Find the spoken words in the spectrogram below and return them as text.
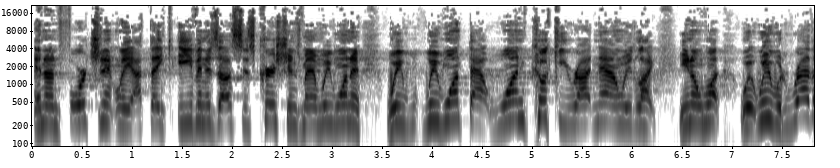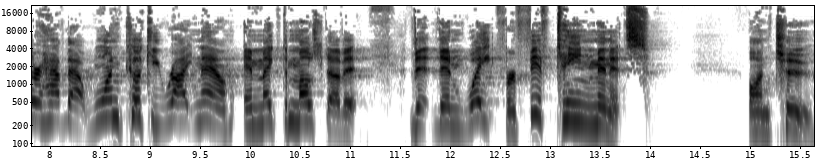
And unfortunately, I think even as us as Christians, man, we want to we we want that one cookie right now. We'd like, you know what? We, we, would rather have that one cookie right now and make the most of it than, than wait for 15 minutes on two.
